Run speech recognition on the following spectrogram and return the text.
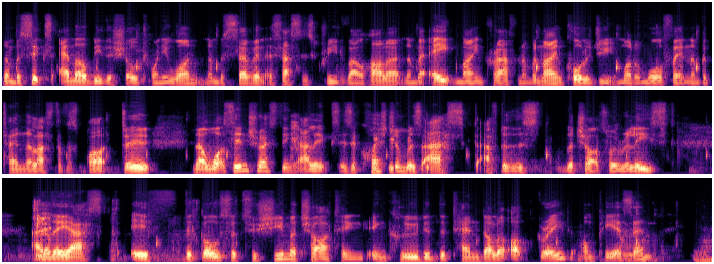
Number six, MLB The Show 21. Number seven, Assassin's Creed Valhalla. Number eight, Minecraft. Number nine, Call of Duty Modern Warfare. Number 10, The Last of Us Part 2. Now, what's interesting, Alex, is a question was asked after this the charts were released. And Yep. they asked if the Ghost of Tsushima charting included the $10 upgrade on PSN. Oh,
